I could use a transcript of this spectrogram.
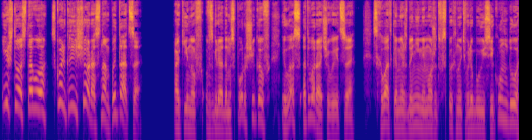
«И что с того? Сколько еще раз нам пытаться?» Окинув взглядом спорщиков, Илас отворачивается. Схватка между ними может вспыхнуть в любую секунду,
